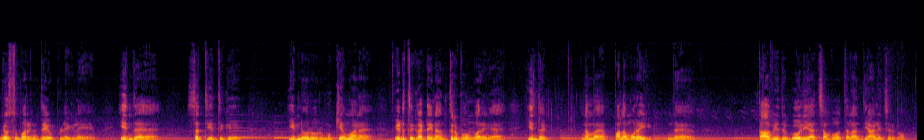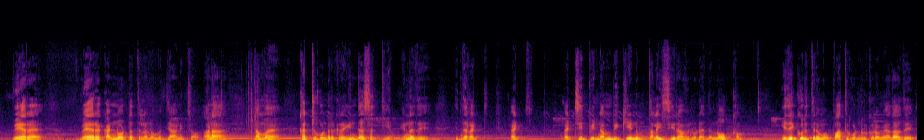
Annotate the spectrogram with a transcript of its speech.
யோசித்து பாருங்கள் தேவ பிள்ளைகளே இந்த சத்தியத்துக்கு இன்னொரு ஒரு முக்கியமான எடுத்துக்காட்டை நான் திருப்பவும் பாருங்கள் இந்த நம்ம பலமுறை இந்த தாவீது கோலியா சம்பவத்தெல்லாம் தியானிச்சிருக்கோம். வேற வேறு கண்ணோட்டத்தில் நம்ம தியானித்தோம் ஆனால் நம்ம கற்றுக்கொண்டிருக்கிற இந்த சத்தியம் என்னது? இந்த ரட்சிப்பின் நம்பிக்கை என்னும் தலை சீராவினோட இந்த நோக்கம் இதை குறித்து நம்ம பார்த்து கொண்டிருக்கிறோமே அதாவது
